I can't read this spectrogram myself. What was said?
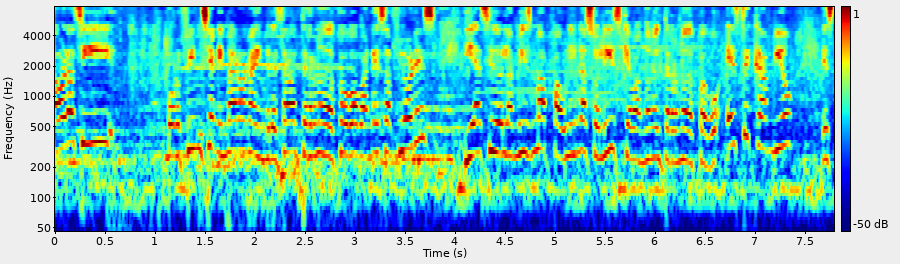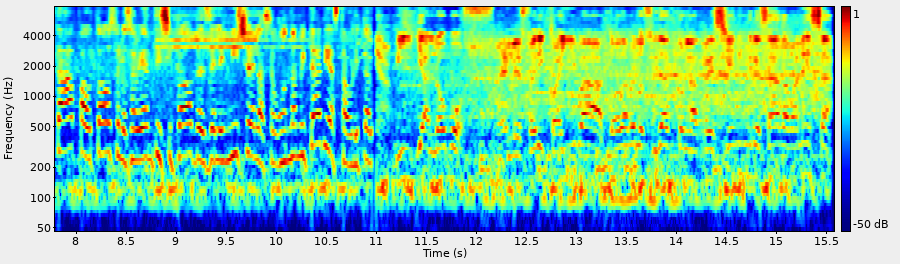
Ahora sí, por fin se animaron a ingresar al terreno de juego a Vanessa Flores y ha sido la misma Paulina Solís que abandona el terreno de juego. Este cambio estaba pautado, se los había anticipado desde el inicio de la segunda mitad y hasta ahorita. Villalobos. El esférico ahí va a toda velocidad con la recién ingresada Vanessa.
